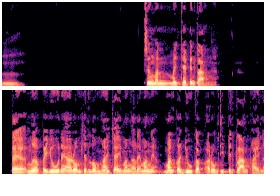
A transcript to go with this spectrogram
อืม ซึ่งมันไม่ใช่เป็นกลางนะแต่เมื่อไปอยู่ในอารมณ์เช่นลมหายใจมั่งอะไรมั่งเนี่ย มันก็อยู่กับอารมณ์ที่เป็นกลางภายใน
